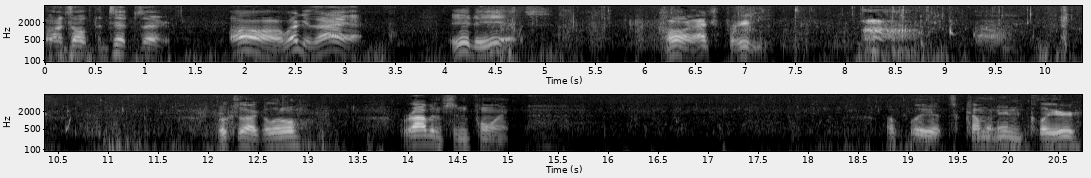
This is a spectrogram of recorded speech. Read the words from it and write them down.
Let's hope the tip's there. Oh, look at that. It is. Oh, that's pretty. Oh. Looks like a little Robinson point. Hopefully it's coming in clear.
